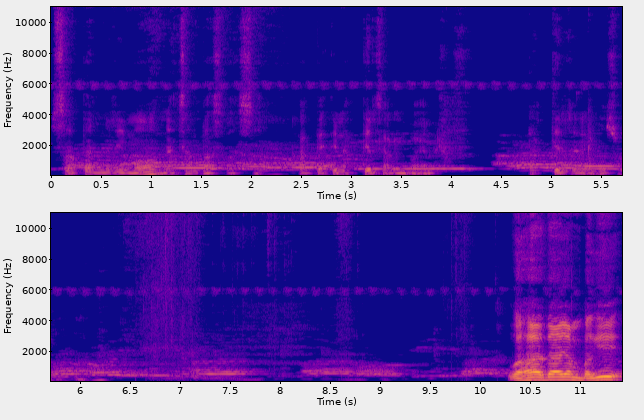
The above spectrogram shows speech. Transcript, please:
sabar nerimo najan pas-pasan. Kabeh tinakdir saking pengen takdir dari Allah SWT Wahada yang bagi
